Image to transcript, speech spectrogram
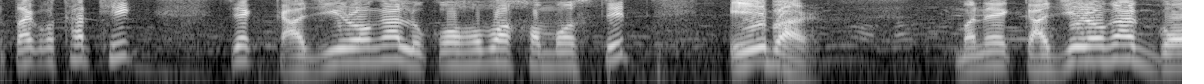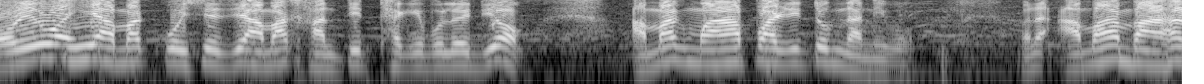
এটা কথা ঠিক যে কাজিৰঙা লোকসভা সমষ্টিত এইবাৰ মানে কাজিৰঙা গড়েও আহি আমাক কৈছে যে আমাক শান্তিত থাকিবলৈ দিয়ক। আমাক মাৰা পাৰ্টিটোক নানিব। মানে আমাৰ মাৰা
